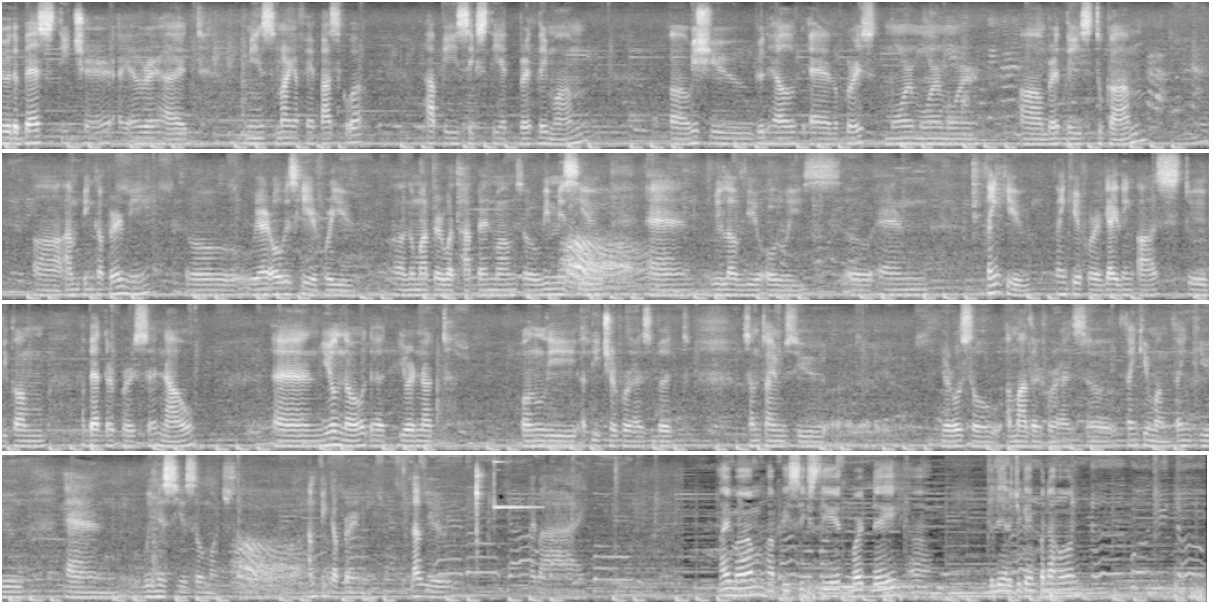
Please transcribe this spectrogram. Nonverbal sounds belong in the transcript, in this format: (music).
the best teacher I ever had, Miss Maria Fe Pascua. Happy 60th birthday, Mom. Uh, wish you good health and, of course, more, more, more uh, birthdays to come. Uh, I'm Pinka Permi, so we are always here for you, uh, no matter what happened, Mom. So we miss you and we love you always. So, and thank you. Thank you for guiding us to become a better person now. And you'll know that you're not only a teacher for us, but sometimes you uh, you're also a mother for us. So thank you, mom. Thank you, and we miss you so much. So I'm Pinka Permi. Love you. Bye bye. Hi ma'am, happy 60th birthday. Uh, dali radyo kayong panahon.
